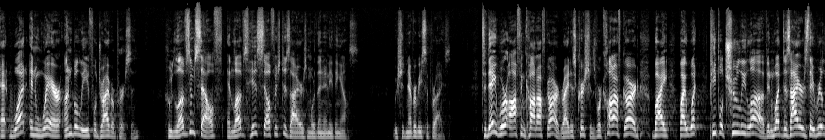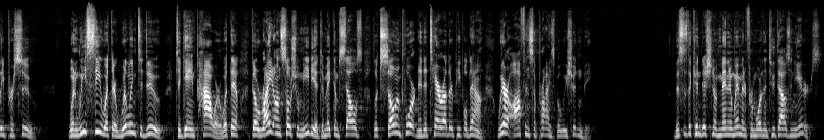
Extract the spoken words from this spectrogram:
at what and where unbelief will drive a person who loves himself and loves his selfish desires more than anything else. We should never be surprised. Today, we're often caught off guard, right, as Christians. We're caught off guard by, by what people truly love and what desires they really pursue. When we see what they're willing to do to gain power, what they'll, they'll write on social media to make themselves look so important and to tear other people down, we are often surprised, but we shouldn't be. This is the condition of men and women for more than 2,000 years,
